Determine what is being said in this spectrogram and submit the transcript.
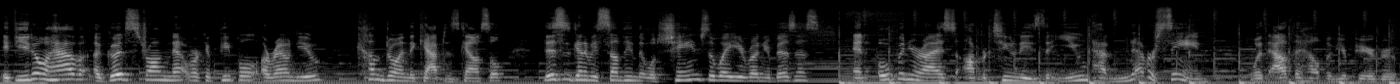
If you don't have a good, strong network of people around you, come join the Captain's Council. This is going to be something that will change the way you run your business and open your eyes to opportunities that you have never seen without the help of your peer group.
